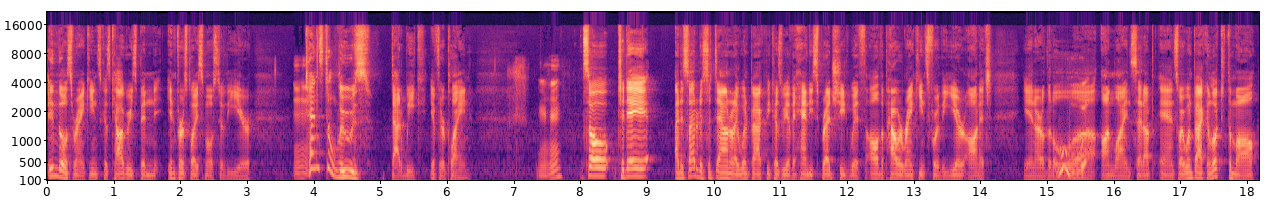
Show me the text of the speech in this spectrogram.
in those rankings, because Calgary's been in first place most of the year, tends to lose that week if they're playing. Mm-hmm. So today I decided to sit down and I went back because we have a handy spreadsheet with all the power rankings for the year on it in our little uh, online setup. And so I went back and looked at them all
